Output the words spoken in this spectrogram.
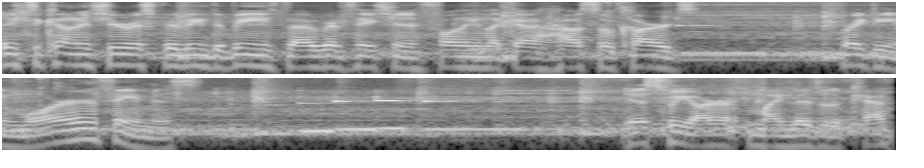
Thanks to Kaneshiro spilling the beans, the organization is falling like a house of cards, making more famous. Yes, we are, my little cat.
